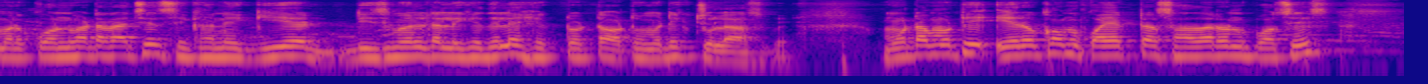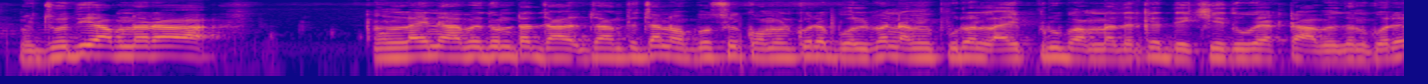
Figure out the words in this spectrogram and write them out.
মানে কনভার্টার আছে, সেখানে গিয়ে ডিসমেলটা লিখে দিলে হেক্টরটা অটোমেটিক চলে আসবে। মোটামুটি এরকম কয়েকটা সাধারণ প্রসেস যদি আপনারা অনলাইনে আবেদনটা জানতে চান অবশ্যই কমেন্ট করে বলবেন। আমি পুরো লাইভ প্রুফ আপনাদেরকে দেখিয়ে দেবো একটা আবেদন করে।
